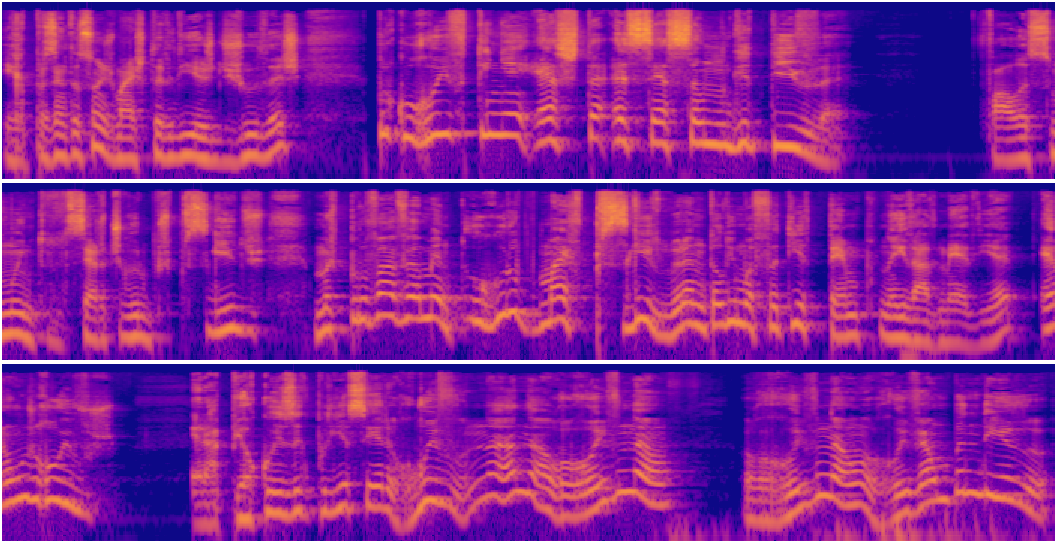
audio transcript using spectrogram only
e representações mais tardias de Judas, porque o ruivo tinha esta acessão negativa. Fala-se muito de certos grupos perseguidos, mas provavelmente o grupo mais perseguido durante ali uma fatia de tempo, na Idade Média, eram os ruivos. Era a pior coisa que podia ser. Ruivo? Não, não, ruivo não. Ruivo não. Ruivo é um bandido.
